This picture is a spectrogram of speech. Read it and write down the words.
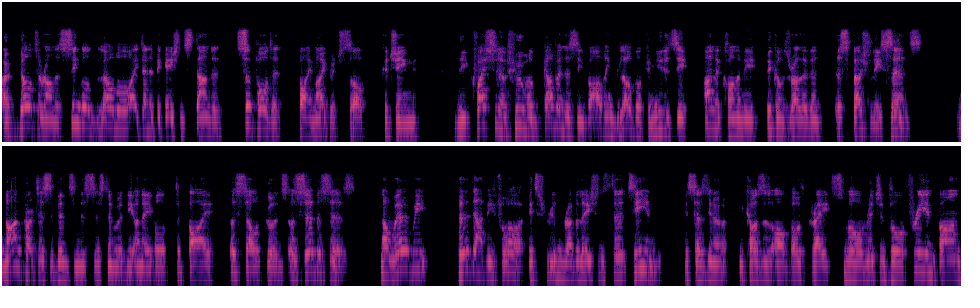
are built around a single global identification standard supported by Microsoft. Kaching. The question of who will govern this evolving global community and economy becomes relevant, especially since non participants in the system would be unable to buy or sell goods or services. Now, where have we heard that before? It's in Revelations 13. It says, you know, he causes all both great, small, rich and poor, free and bond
